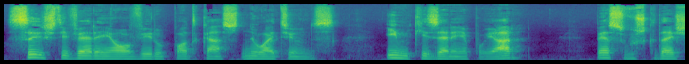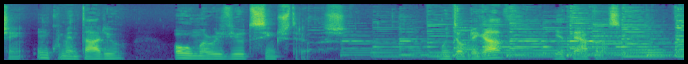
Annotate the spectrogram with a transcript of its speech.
Se estiverem a ouvir o podcast no iTunes e me quiserem apoiar, peço-vos que deixem um comentário ou uma review de 5 estrelas. Muito obrigado e até à próxima.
